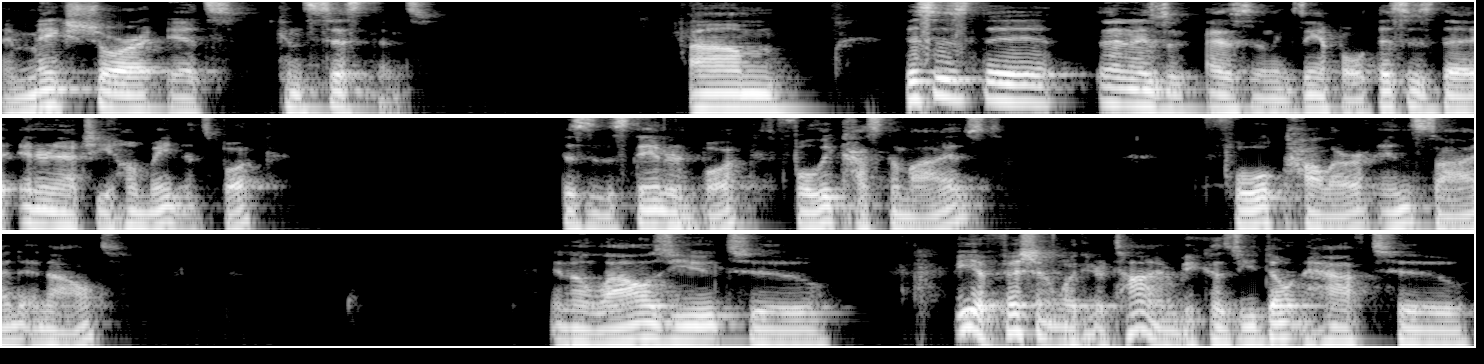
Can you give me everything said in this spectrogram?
and make sure it's consistent. Um, this is the, and as, as an example, this is the InterNACHI home maintenance book. This is the standard book, fully customized, full color inside and out. And allows you to be efficient with your time because you don't have to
